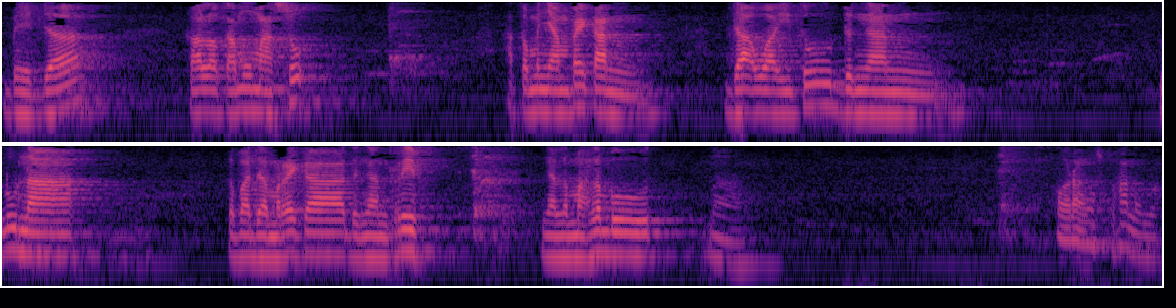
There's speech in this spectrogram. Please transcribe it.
Beda kalau kamu masuk atau menyampaikan dakwah itu dengan lunak kepada mereka dengan rif dengan lemah lembut. Nah. Orang subhanallah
